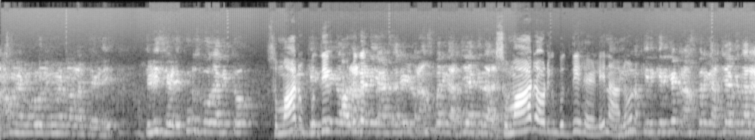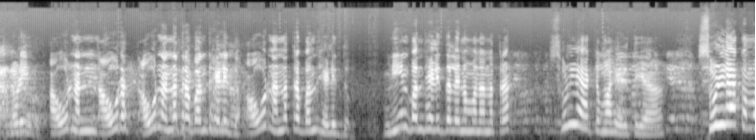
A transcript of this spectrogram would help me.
ನಾವು ಹೆಣ್ಮಗಳು ನೀವು ಹೆಣ್ಮಗಳು ಅಂತ ಹೇಳಿ ತಿಳಿಸಿ ಹೇಳಿ ಕೂರಿಸಬಹುದಾಗಿತ್ತು ಸುಮಾರು ಬುದ್ಧಿ ಅವರಿಗೆ ಟ್ರಾನ್ಸ್ಫರ್ಗೆ ಅರ್ಜಿ ಹಾಕಿದ್ದಾರೆ. ಸುಮಾರು ಅವ್ರಿಗೆ ಬುದ್ಧಿ ಹೇಳಿ ನಾನು. ಕಿರಿಕಿರಿಗೆ ಟ್ರಾನ್ಸ್ಫರ್ಗೆ ಅರ್ಜಿ ಹಾಕಿದ್ದಾರೆ ನೋಡಿ ಅವರು. ನನ್ನ ಅವ್ರ ಅವ್ರು ನನ್ನ ಹತ್ರ ಬಂದು ಹೇಳಿದ್ದು ಅವ್ರು ನನ್ನ ಹತ್ರ ಬಂದು ಹೇಳಿದ್ದು. ನೀನು ಬಂದು ಹೇಳಿದ್ದಲ್ಲೇನಮ್ಮ ನನ್ನ ಹತ್ರ? ಸುಳ್ಳು ಯಾಕಮ್ಮ ಹೇಳ್ತೀಯ? ಸುಳ್ಳು ಯಾಕಮ್ಮ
